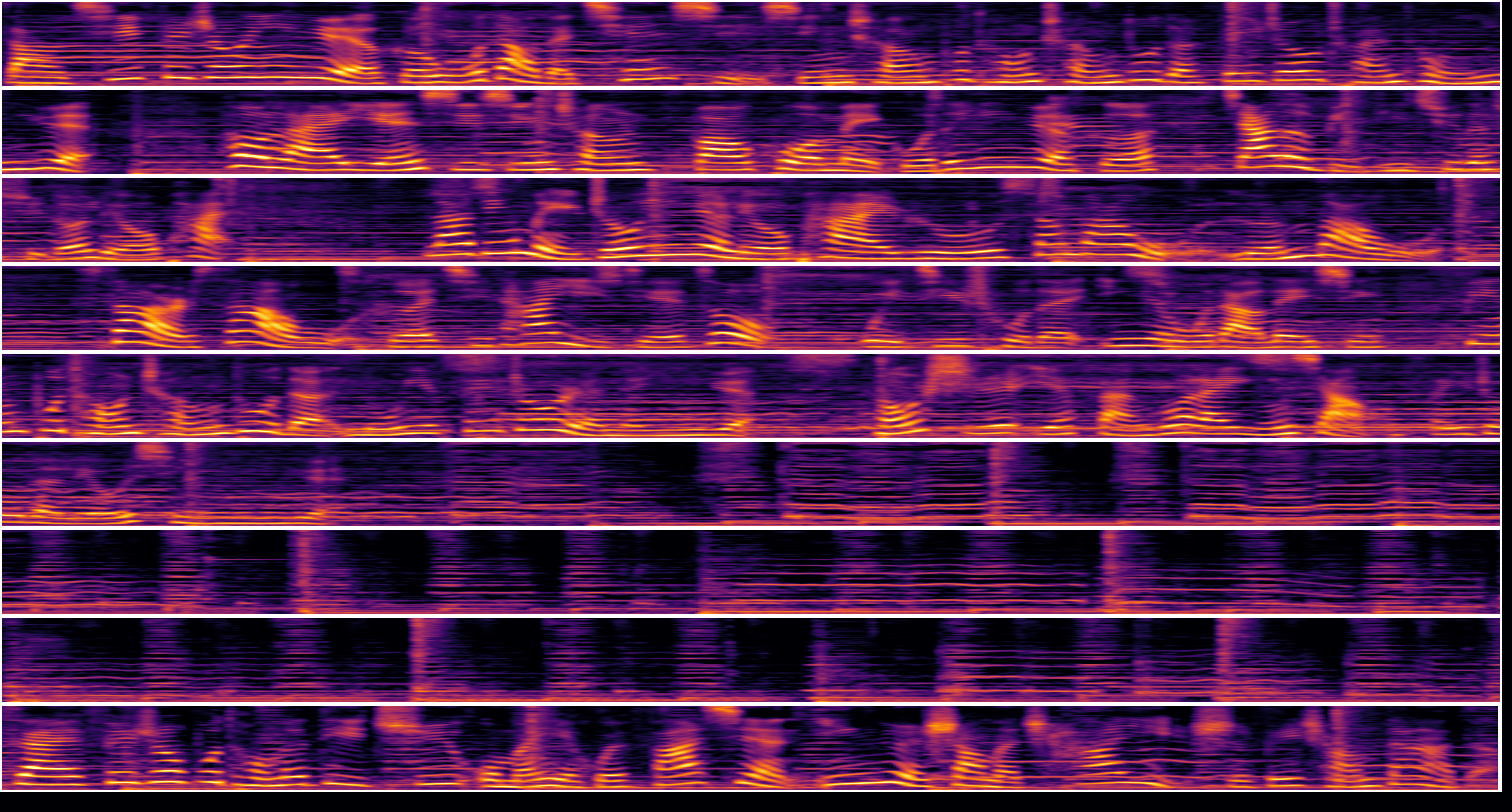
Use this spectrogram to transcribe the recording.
早期非洲音乐和舞蹈的迁徙，形成不同程度的非洲传统音乐。后来沿袭形成包括美国的音乐和加勒比地区的许多流派。拉丁美洲音乐流派如桑巴舞、伦巴舞、萨尔萨舞和其他以节奏为基础的音乐舞蹈类型，并不同程度地奴役非洲人的音乐，同时也反过来影响非洲的流行音乐。在非洲不同的地区，我们也会发现音乐上的差异是非常大的。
